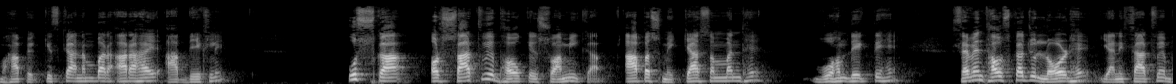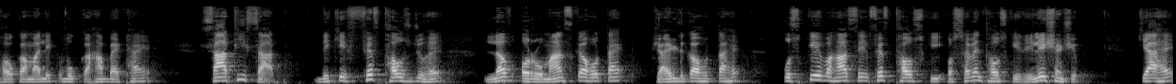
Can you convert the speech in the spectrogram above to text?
वहाँ पे किसका नंबर आ रहा है, आप देख लें। उसका और सातवें भाव के स्वामी का आपस में क्या संबंध है, वो हम देखते हैं। सेवेंथ हाउस का जो लॉर्ड है, यानी सातवें भाव का मालिक, वो कहाँ बैठा है साथ ही साथ, देखिए फिफ्थ हाउस जो है लव और रोमांस का होता है चाइल्ड का होता है। उसके वहाँ से फिफ्थ हाउस की और सेवेंथ हाउस की रिलेशनशिप क्या है?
